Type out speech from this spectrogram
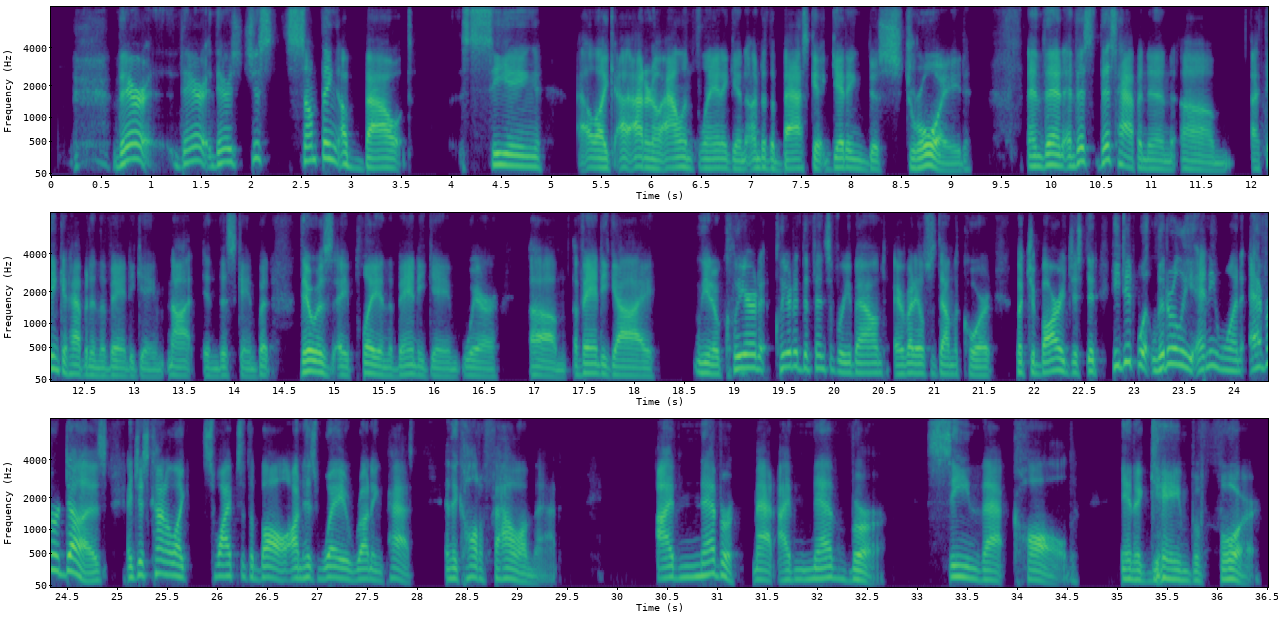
there, there, there's just something about seeing uh, like I, I don't know, Allen Flanigan under the basket getting destroyed And then, and this this happened in, um, I think it happened in the Vandy game, not in this game, but there was a play in the Vandy game where um, a Vandy guy, you know, cleared cleared a defensive rebound. Everybody else was down the court, but Jabari just did. He did what literally anyone ever does, and just kind of like swipes at the ball on his way running past, and they called a foul on that. I've never, Matt, I've never seen that called in a game before.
